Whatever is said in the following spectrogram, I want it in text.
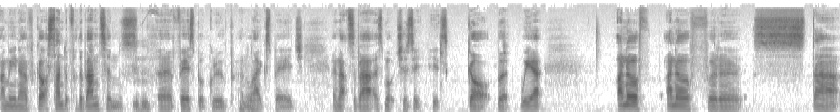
I mean, I've got a stand up for the Bantams Mhm. uh, Facebook group and Mhm. likes page, and that's about as much as it, it's got. But we are, I know, f- I know for a start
